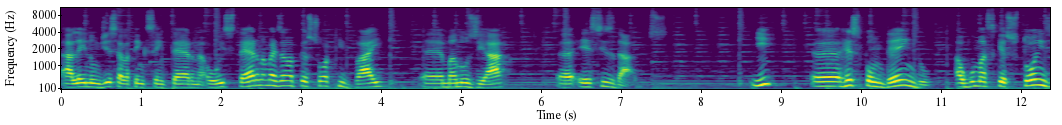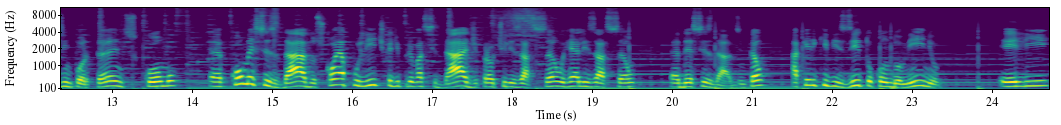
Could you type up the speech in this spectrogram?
a lei não diz se ela tem que ser interna ou externa, mas é uma pessoa que vai manusear esses dados. E respondendo algumas questões importantes, como como esses dados, qual é a política de privacidade para utilização e realização desses dados. Então, aquele que visita o condomínio, ele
